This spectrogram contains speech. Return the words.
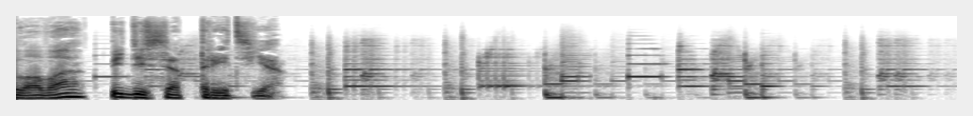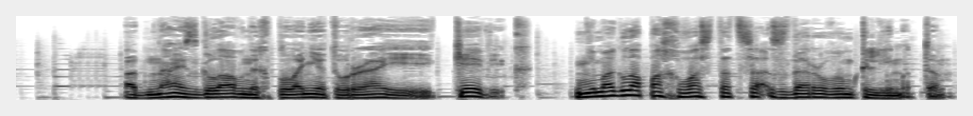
Глава 53 Одна из главных планет Ураи, Кевик, не могла похвастаться здоровым климатом.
